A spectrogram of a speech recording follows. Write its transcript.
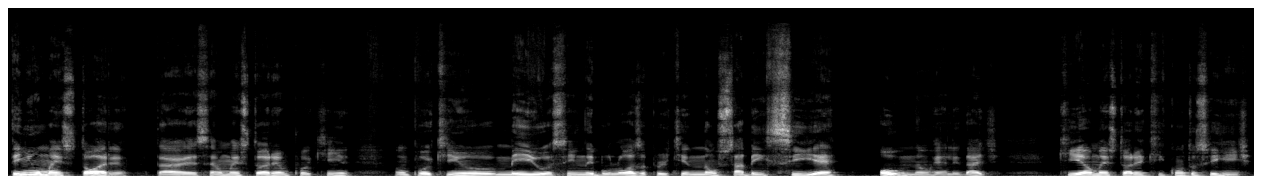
tem uma história, tá? Essa é uma história um pouquinho um pouquinho meio assim nebulosa porque não sabem se é ou não realidade, que é uma história que conta o seguinte,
